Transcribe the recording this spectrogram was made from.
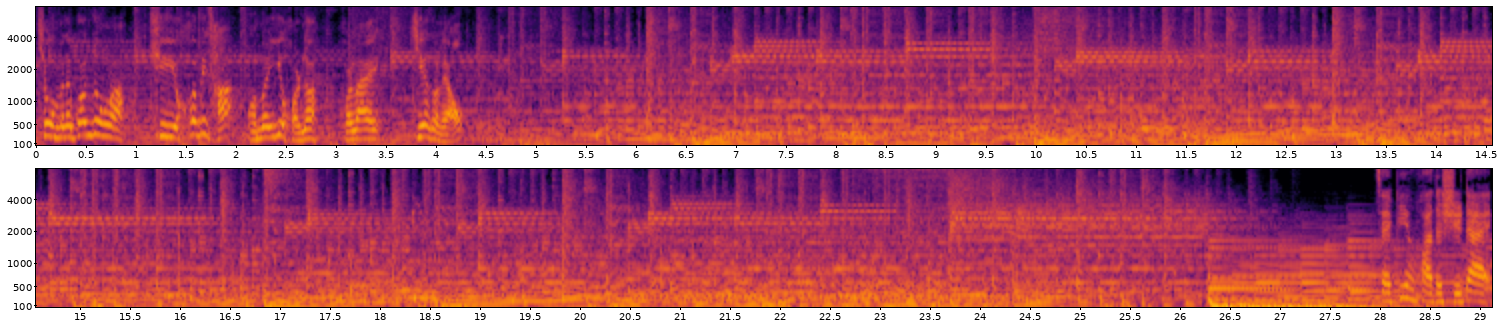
请我们的观众啊去喝杯茶，我们一会儿呢回来接着聊。在变化的时代，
